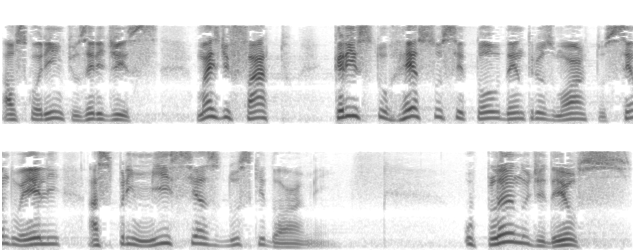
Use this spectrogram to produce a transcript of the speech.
aos Coríntios. Ele diz: Mas de fato, Cristo ressuscitou dentre os mortos, sendo ele as primícias dos que dormem. O plano de Deus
